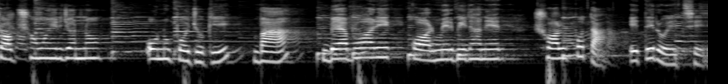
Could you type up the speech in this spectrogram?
সব সময়ের জন্য অনুপযোগী বা ব্যবহারিক কর্মের বিধানের স্বল্পতা এতে রয়েছে।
